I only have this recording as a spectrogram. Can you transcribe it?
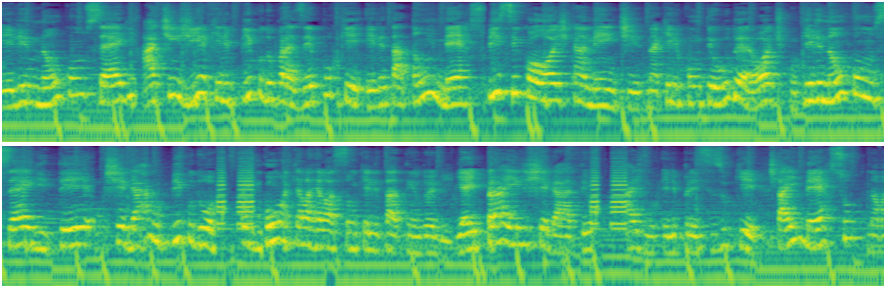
ele não consegue atingir aquele pico do prazer porque ele tá tão imerso psicologicamente naquele conteúdo erótico que ele não consegue ter chegar no pico do orgasmo com aquela relação que ele tá tendo ali. E aí para ele chegar a ter o orgasmo, ele precisa o quê? Estar imerso na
